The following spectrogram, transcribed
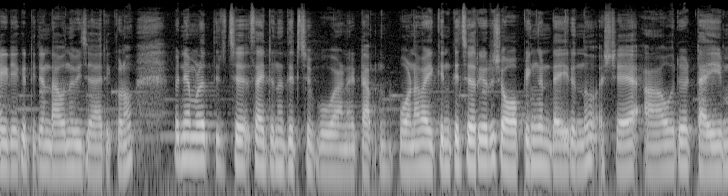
ഐഡിയ കിട്ടിയിട്ടുണ്ടാവുമെന്ന് വിചാരിക്കണു പിന്നെ നമ്മൾ തിരിച്ച് സൈറ്റിൽ നിന്ന് തിരിച്ച് പോവാണ് കേട്ടോ. പോണ വഴിക്ക് എനിക്ക് ചെറിയൊരു ഷോപ്പിംഗ് ഉണ്ടായിരുന്നു. പക്ഷേ ആ ഒരു ടൈം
